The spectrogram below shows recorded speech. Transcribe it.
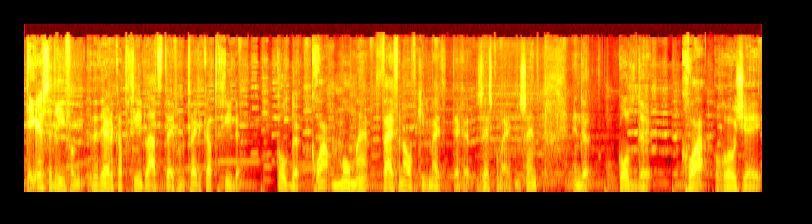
De eerste drie van de derde categorie, de laatste twee van de tweede categorie. De Col de Croix-Montmain, 5,5 kilometer tegen 6,1 procent. En de Col de Croix-Roger,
